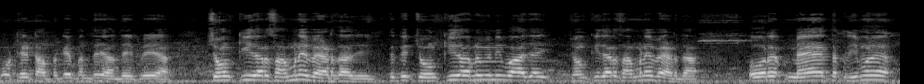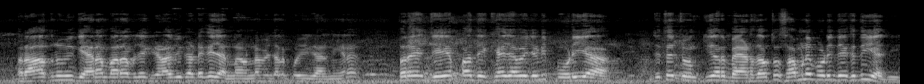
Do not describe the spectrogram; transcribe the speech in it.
ਕੋਠੇ ਟੱਪ ਕੇ ਬੰਦੇ ਆਂਦੇ ਪਏ ਆ। ਚੌਂਕੀਦਾਰ ਸਾਹਮਣੇ ਬੈਠਦਾ ਜੀ। ਕਿਉਂਕਿ ਚੌਂਕੀਦਾਰ ਨੂੰ ਵੀ ਨਹੀਂ ਆਵਾਜ਼ ਆਈ। ਚੌਂਕੀਦਾਰ ਸਾਹਮਣੇ ਬੈਠਦਾ। ਔਰ ਮੈਂ ਤਕਰੀਬਨ ਰਾਤ ਨੂੰ ਵੀ 11 12 ਵਜੇ ਗੇੜਾ ਵੀ ਕੱਢ ਕੇ ਜਾਂਦਾ ਹੁੰਦਾ ਵੀ ਚੱਲ ਕੋਈ ਗੱਲ ਨਹੀਂ ਹੈ ਨਾ। ਪਰ ਜੇ ਆਪਾਂ ਦੇਖਿਆ ਜਾਵੇ ਜਿਹੜੀ ਪੌੜੀ ਆ, ਜਿੱਥੇ ਚੌਂਕੀਦਾਰ ਬੈਠਦਾ, ਉੱਥੋਂ ਸਾਹਮਣੇ ਪੌੜੀ ਦੇਖਦੀ ਆ ਜੀ।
